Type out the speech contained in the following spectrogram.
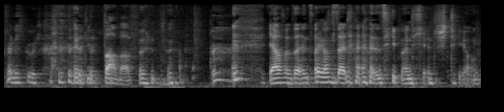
Finde ich gut. die Baba 5. ja, auf unserer Instagram-Seite sieht man die Entstehung.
